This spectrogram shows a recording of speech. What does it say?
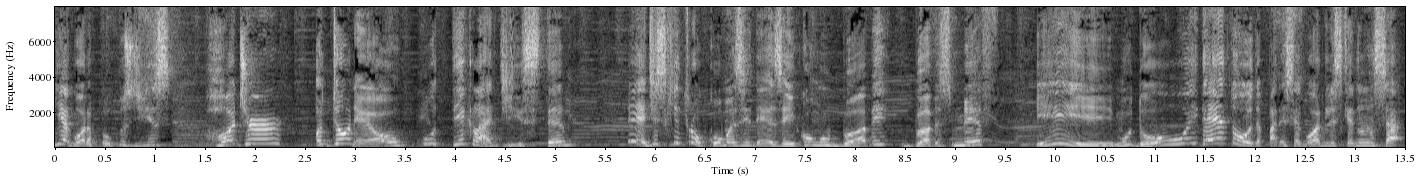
E agora, poucos dias, Roger O'Donnell, o tecladista, é, disse que trocou umas ideias aí com o Bob, Bob Smith, e mudou a ideia toda. Parece agora eles querem lançar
